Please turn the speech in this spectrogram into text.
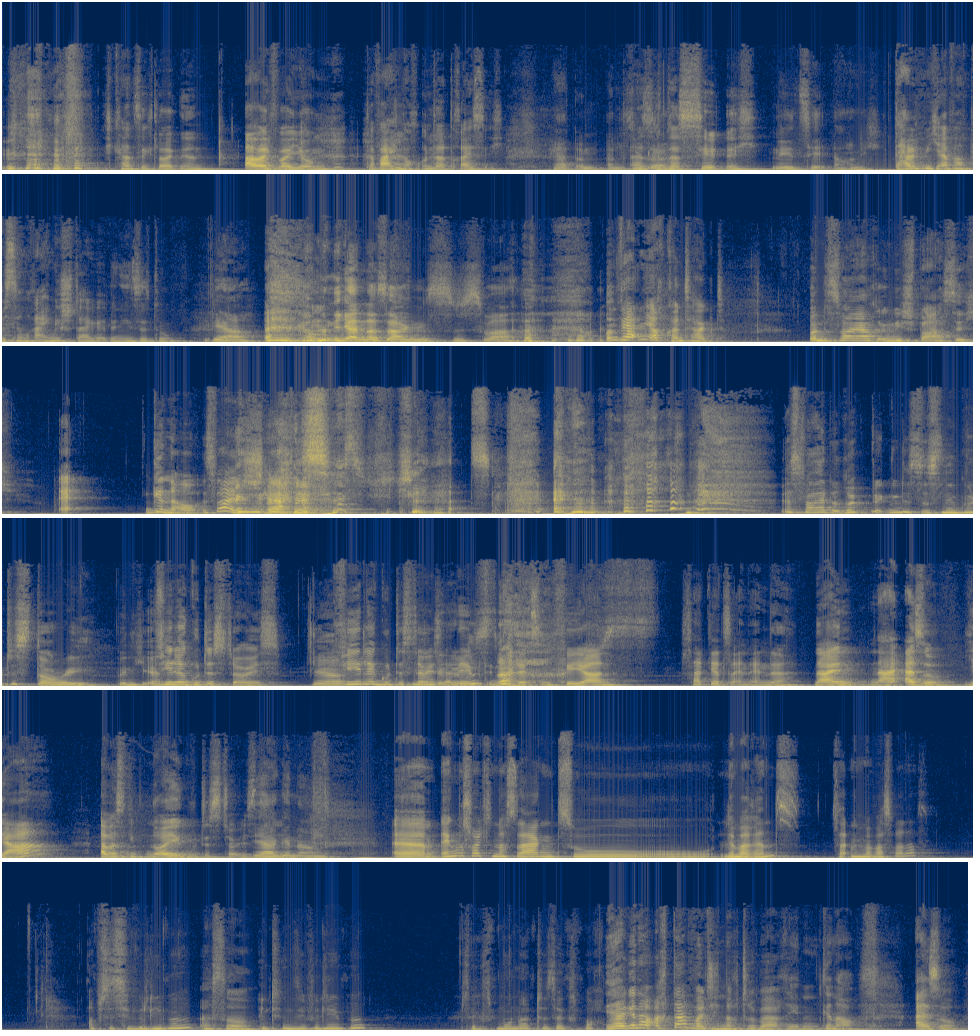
Ich kann es nicht leugnen. Aber ich war jung. Da war ich noch unter 30. Ja, dann alles Also egal. das zählt nicht. Nee, zählt auch nicht. Da habe ich mich einfach ein bisschen reingesteigert in die Sitzung. Ja, kann man nicht anders sagen. Es, war. Und wir hatten ja auch Kontakt. Und es war ja auch irgendwie spaßig. Äh, genau, es war ein Scherz. Scherz. es war halt rückblickend, es ist eine gute Story, bin ich ehrlich. Viele gute Stories. Ja. Viele gute Stories erlebt gute in den letzten vier Jahren. Es hat jetzt ein Ende. Nein, nein, also ja, aber es gibt neue gute Stories. Ja, dann. genau. Ähm, irgendwas wollte ich noch sagen zu Limerenz. Sag nochmal, was war das? Obsessive Liebe, Achso. intensive Liebe, sechs Monate, sechs Wochen. Ja, genau. Ach, da wollte ich noch drüber reden. Genau. Also,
